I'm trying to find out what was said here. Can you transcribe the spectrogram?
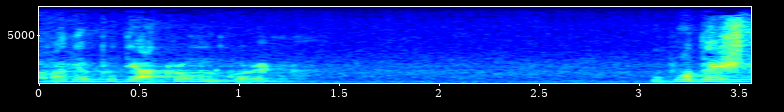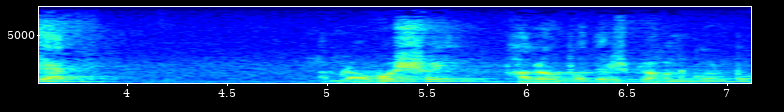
আমাদের প্রতি আক্রমণ করেন না। উপদেশ দেন আমরা অবশ্যই ভালো উপদেশ গ্রহণ করব।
